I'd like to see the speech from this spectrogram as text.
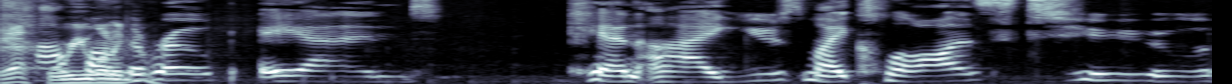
yeah Hop where you want on to the go rope, and can I use my claws to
